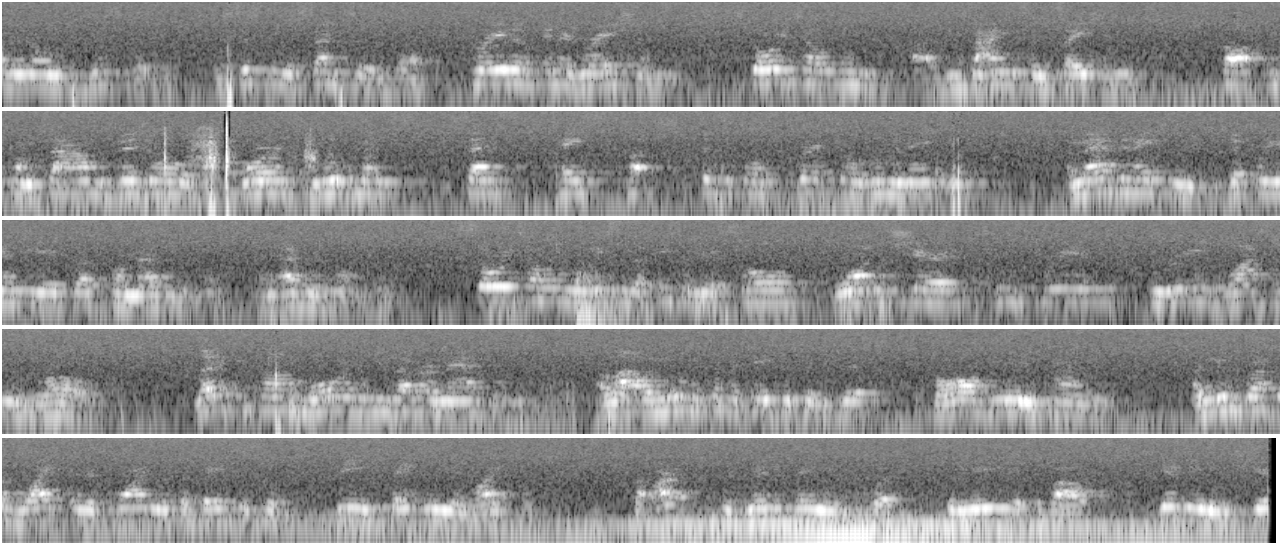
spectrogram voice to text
ever known existed. The senses, uh, creative integration, storytelling, uh, designing sensations. Thoughts become sounds, visual, words, movements, sense, taste, touch, physical, spiritual illumination. Imagination differentiates us from everything A new breath of life intertwined with the basics of being saintly and righteous.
